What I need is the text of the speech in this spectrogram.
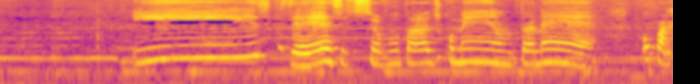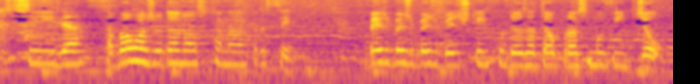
E se quiser, se tiver vontade, comenta, né? Compartilha, tá bom? Ajuda o nosso canal a crescer. Beijo, beijo, beijo, beijo. Fiquem com Deus. Até o próximo vídeo.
